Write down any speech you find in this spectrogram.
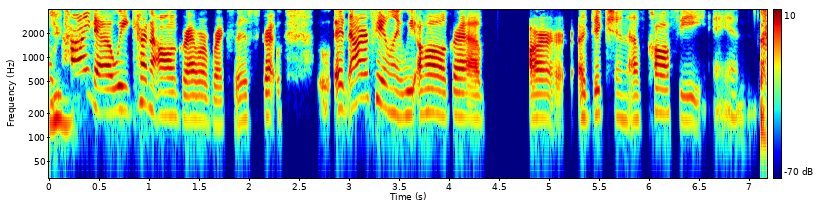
did you- kind of we kind of all grab our breakfast. Grab, in our family, we all grab our addiction of coffee and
